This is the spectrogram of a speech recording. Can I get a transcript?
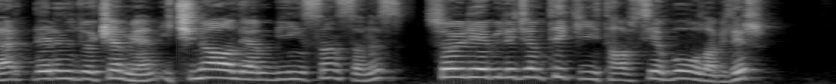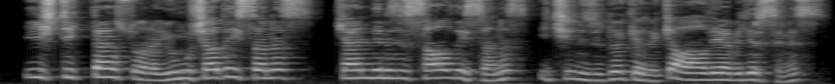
dertlerini dökemeyen, içine ağlayan bir insansanız söyleyebileceğim tek iyi tavsiye bu olabilir. İçtikten sonra yumuşadıysanız, kendinizi saldıysanız içinizi döke döke ağlayabilirsiniz.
